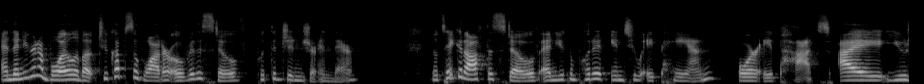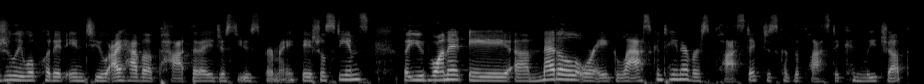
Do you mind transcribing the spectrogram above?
And then you're going to boil about two cups of water over the stove, put the ginger in there. You'll take it off the stove and you can put it into a pan or a pot. I usually will put it into, I have a pot that I just use for my facial steams, but you'd want it a, a metal or a glass container versus plastic, just because the plastic can leach up.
